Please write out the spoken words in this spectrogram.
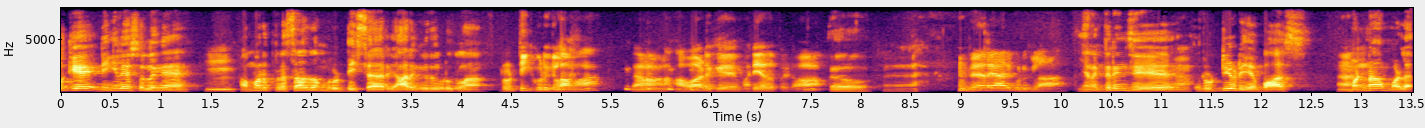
ஓகே நீங்களே சொல்லுங்க. அமர் பிரசாதம் ரொட்டி சார் யாருக்கு விருது கொடுக்கலாம்? ரொட்டி கொடுக்கலாமா? வேணாம் வேணாம். அவார்டுக்கு மரியாதை போயிடும். வேற யாரு கொடுக்கலாம்? எனக்கு தெரிஞ்சு. ரொட்டியுடைய பாஸ். மண்ணாமலை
